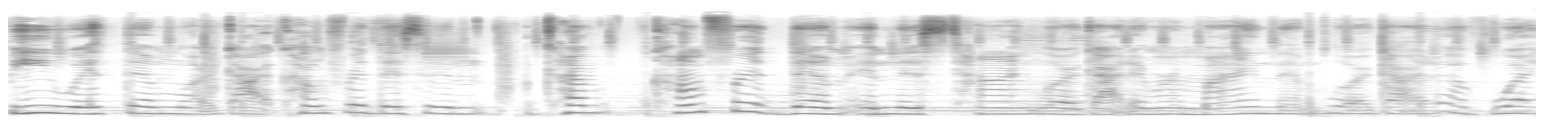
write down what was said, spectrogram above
be with them, Lord God. Comfort this and com- comfort them in this time, Lord God, and remind them, Lord God, of what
